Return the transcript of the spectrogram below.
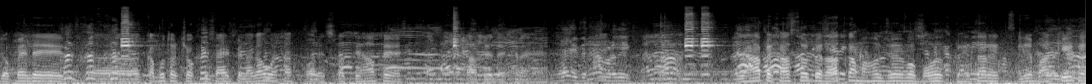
जो पहले कबूतर चौक की साइड पे लगा हुआ था और इस वक्त यहाँ पे आप ये देख रहे हैं। यहाँ पे ख़ासतौर पे रात का माहौल जो है वो बहुत बेहतर है। ये मार्केट है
